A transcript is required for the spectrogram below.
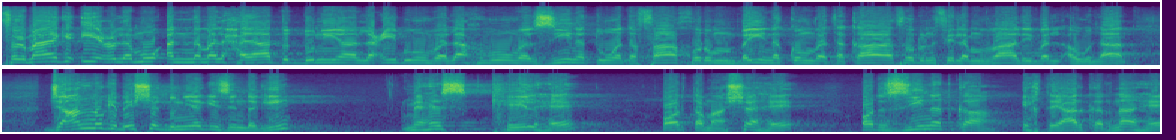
फरमाया कि इलमु अन्नमल हयात दुनिया लइबु व लहवु व जीनतु व तफाखुरुम बैनकुम व तकाथुरुन फिल अमवाल वल औलाद। जान लो कि बेशक दुनिया की ज़िंदगी महज खेल है और तमाशा है और जीनत का इख्तियार करना है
